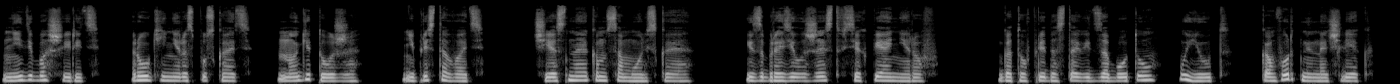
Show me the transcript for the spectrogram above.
не дебоширить, руки не распускать, ноги тоже, не приставать. Честная комсомольская. Изобразил жест всех пионеров. Готов предоставить заботу, уют, комфортный ночлег,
